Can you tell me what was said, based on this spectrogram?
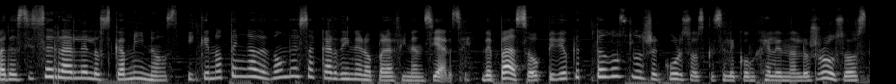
para así cerrarle los caminos y que no tenga de dónde sacar dinero para financiarse. De paso, pidió que todos los recursos que se le congelen a los rusos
